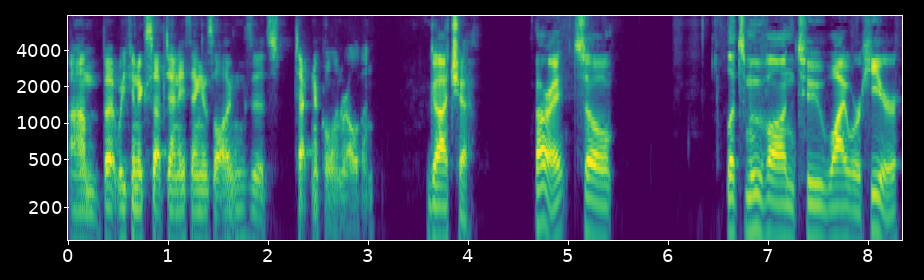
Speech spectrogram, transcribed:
Um, but we can accept anything as long as it's technical and relevant. Gotcha. All right. So let's move on to why we're here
